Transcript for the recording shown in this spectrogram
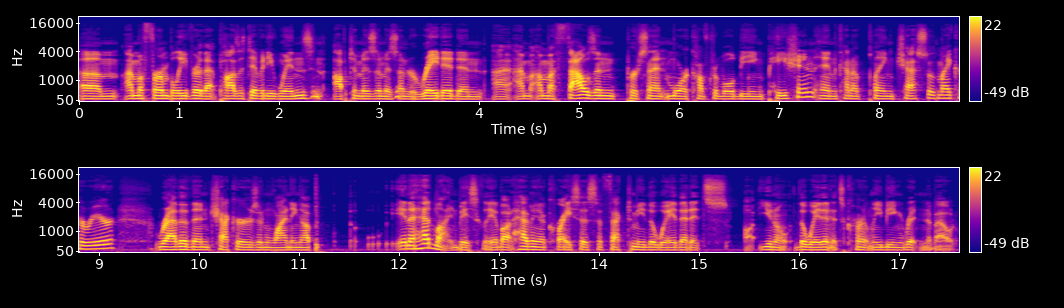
Um, I'm a firm believer that positivity wins and optimism is underrated, and I, I'm I'm a thousand percent more comfortable being patient and kind of playing chess with my career rather than checkers and winding up in a headline basically about having a crisis affect me the way that it's you know the way that it's currently being written about.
